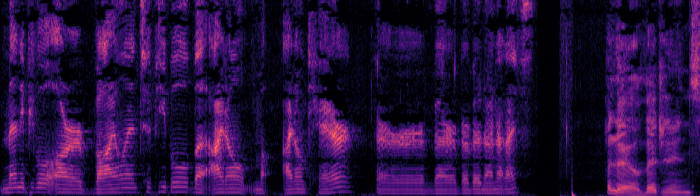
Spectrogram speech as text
many people are violent to people, but I don't I don't care. Hello, legends.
